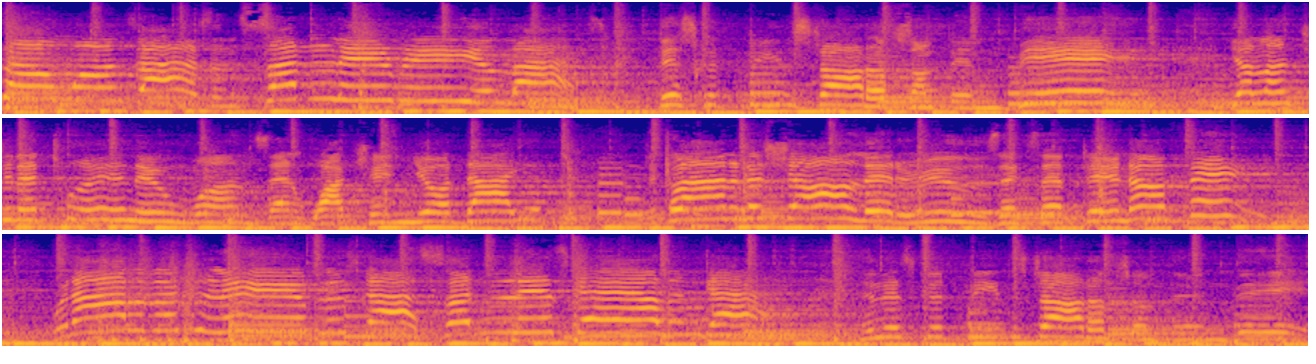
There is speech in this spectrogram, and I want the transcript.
someone's eyes and suddenly realize this could be the start of something big. You're lunching at 21s and watching your diet declining in a Charlotte Ruse, accepting a fee. When out of the clear blue sky, suddenly it's gal and guy, and this could be the start of something big.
